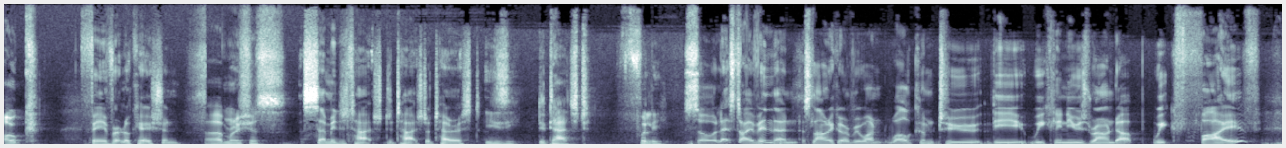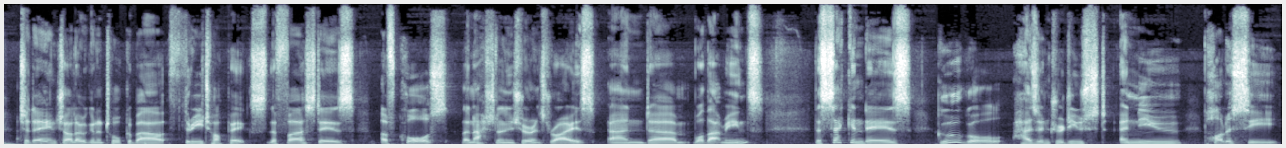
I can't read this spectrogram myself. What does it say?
Oak. Favorite location? Uh, Mauritius. Semi detached, detached, or terraced? Easy. Detached. Fully. So let's dive in then. Assalamu alaikum, everyone. Welcome to the weekly news roundup, week five. Today, inshallah, we're going to talk about three topics. The first is, of course, the national insurance rise and um, what that means. The second is Google has introduced a new policy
